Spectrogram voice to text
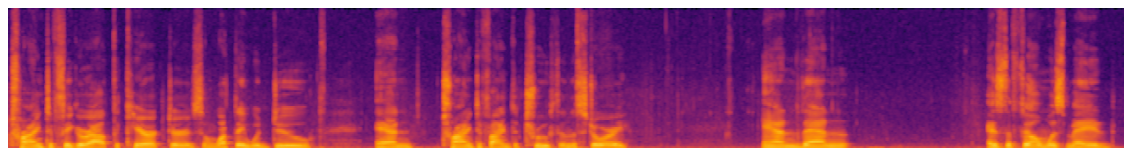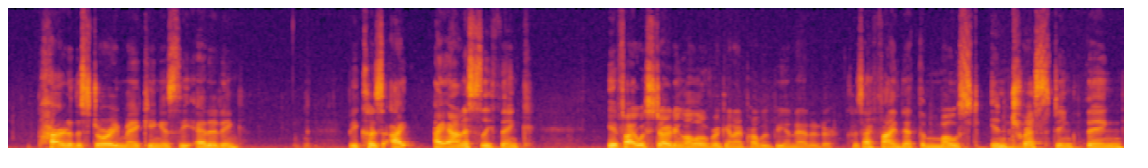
trying to figure out the characters and what they would do and trying to find the truth in the story. And then as the film was made, part of the story making is the editing because I, I honestly think if I was starting all over again, I'd probably be an editor because I find that the most mm-hmm. interesting thing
